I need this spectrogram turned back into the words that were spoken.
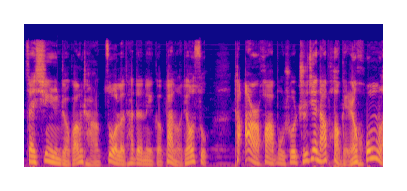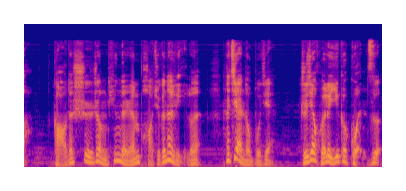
在幸运者广场做了他的那个半裸雕塑，他二话不说，直接拿炮给人轰了，搞得市政厅的人跑去跟他理论，他见都不见，直接回了一个滚字。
